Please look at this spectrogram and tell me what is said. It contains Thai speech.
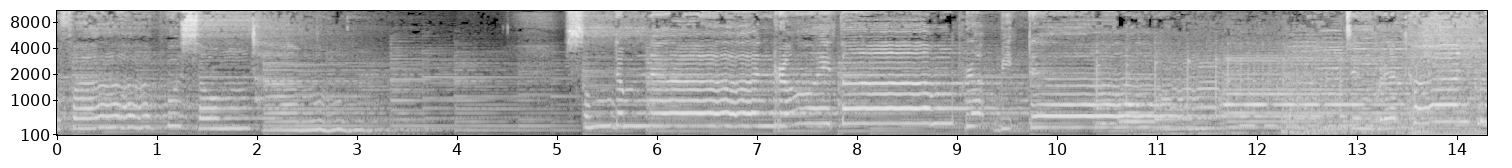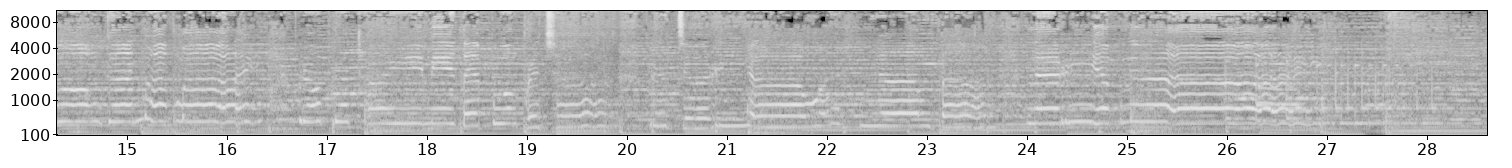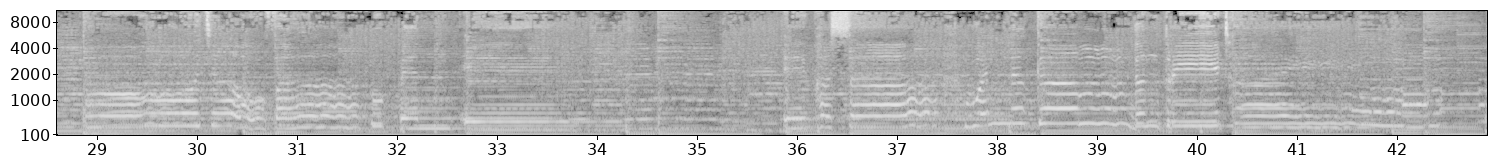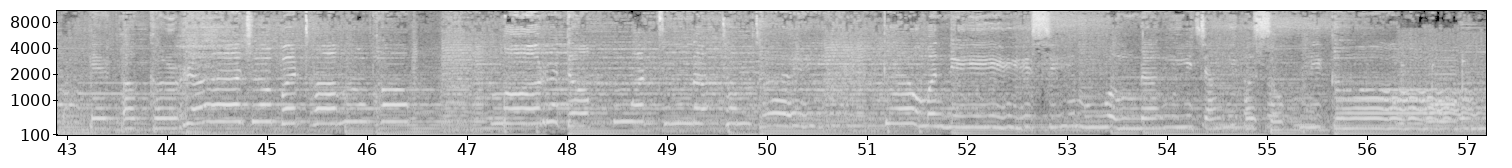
เจ้าฟ้าผู้ทรงธรรม ทรงดำเนินรอยตามพระบิดา จึงประทานโครงการมากมาย เพราะพระไทยมีแต่ปวงประชาพระจริยา เจ้าฟ้าผู้เป็นเอกเอกภาษาวรรณกรรมดนตรีไทย เอกอัครราชประธรรมภพมรดกวัฒนธรรมไทย แก้วมณีสีม่วงในใจประสบนิกร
